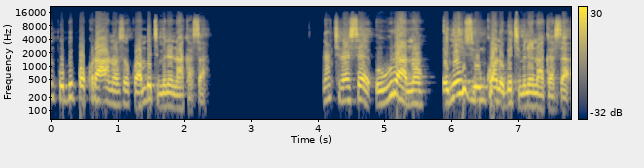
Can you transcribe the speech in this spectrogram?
mpo bepɔ koraa no so koraa mbɛtumi ne no akasa na kyerɛ sɛ owura no ɛnyɛ nsuo nko na obɛtumi no akasa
